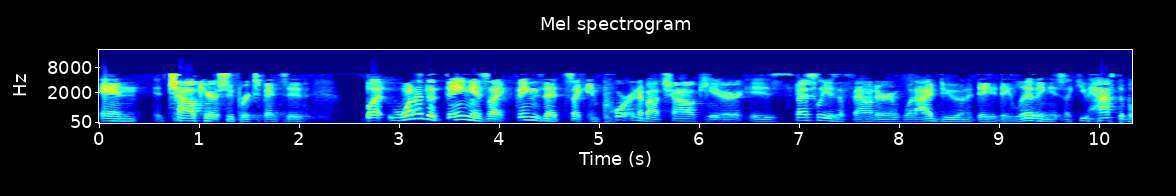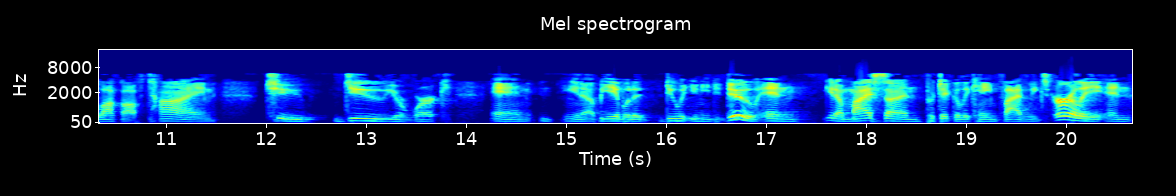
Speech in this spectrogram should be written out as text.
And childcare is super expensive. But one of the thing is like things that's like important about childcare is especially as a founder and what I do on a day to day living is like you have to block off time to do your work and you know be able to do what you need to do and you know, my son particularly came five weeks early and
